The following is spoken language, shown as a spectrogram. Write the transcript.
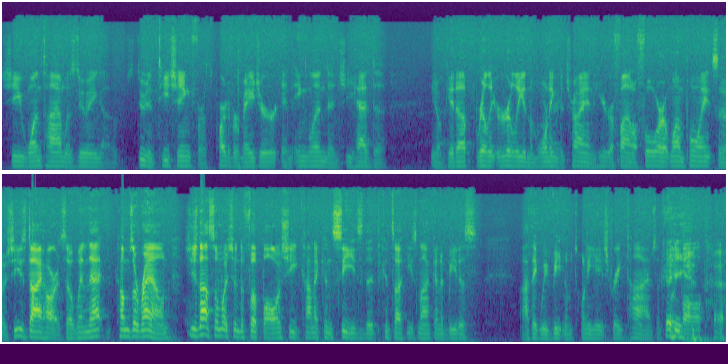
she one time was doing a student teaching for part of her major in England, and she had to, you know, get up really early in the morning to try and hear a Final Four at one point. So she's diehard. So when that comes around, she's not so much into football, and she kind of concedes that Kentucky's not going to beat us. I think we've beaten them 28 straight times in football, Yeah.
